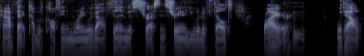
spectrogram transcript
have that cup of coffee in the morning without feeling the stress and strain that you would have felt prior Mhm. without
